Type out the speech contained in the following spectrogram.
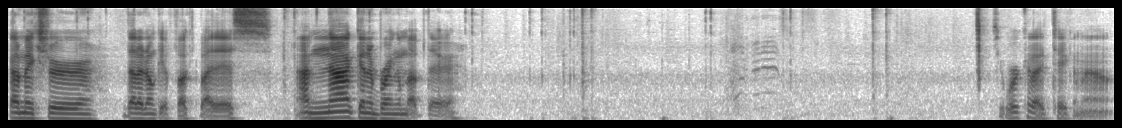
Gotta make sure that I don't get fucked by this. I'm not to bring them up there. see, where could I take them out?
